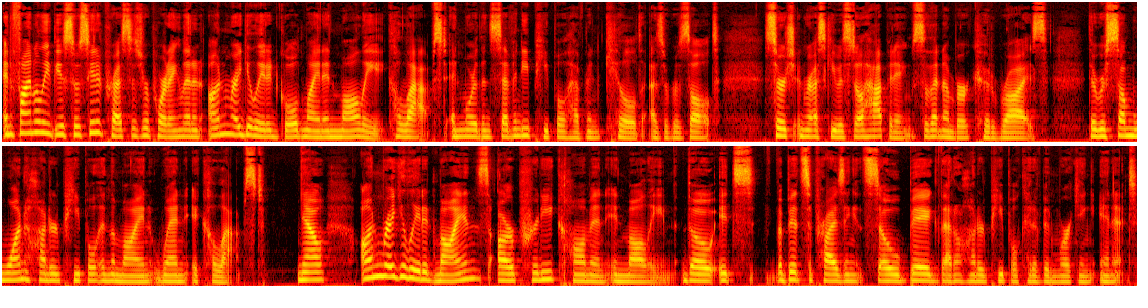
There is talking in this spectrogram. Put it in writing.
And finally, the Associated Press is reporting that an unregulated gold mine in Mali collapsed and more than 70 people have been killed as a result. Search and rescue is still happening, so that number could rise. There were some 100 people in the mine when it collapsed. Now, unregulated mines are pretty common in Mali, though it's a bit surprising it's so big that 100 people could have been working in it.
